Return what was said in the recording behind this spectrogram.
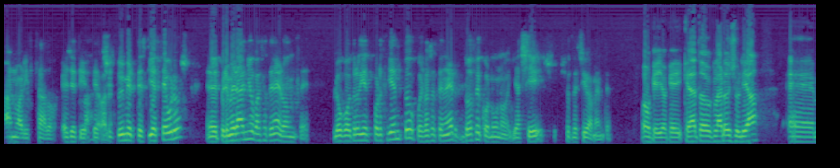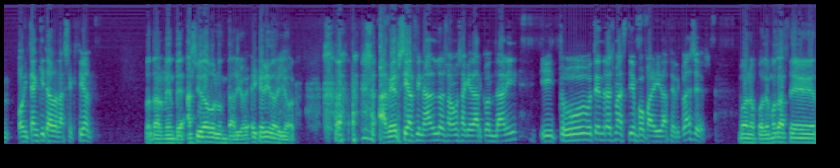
anualizado. Es decir, que si tú inviertes 10 euros, en el primer año vas a tener 11. Luego otro 10%, pues vas a tener 12,1 y así sucesivamente. Ok, ok. Queda todo claro, Julia. Eh, hoy te han quitado la sección. Totalmente, ha sido voluntario, he querido yo. a ver si al final nos vamos a quedar con Dani y tú tendrás más tiempo para ir a hacer clases. Bueno, podemos hacer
